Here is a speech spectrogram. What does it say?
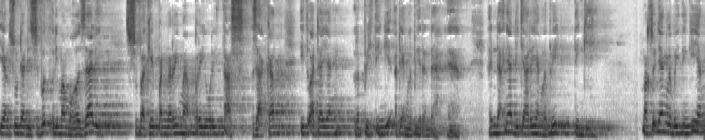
yang sudah disebut Imam Ghazali sebagai penerima prioritas zakat itu ada yang lebih tinggi, ada yang lebih rendah. Ya. Hendaknya dicari yang lebih tinggi. Maksudnya yang lebih tinggi yang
